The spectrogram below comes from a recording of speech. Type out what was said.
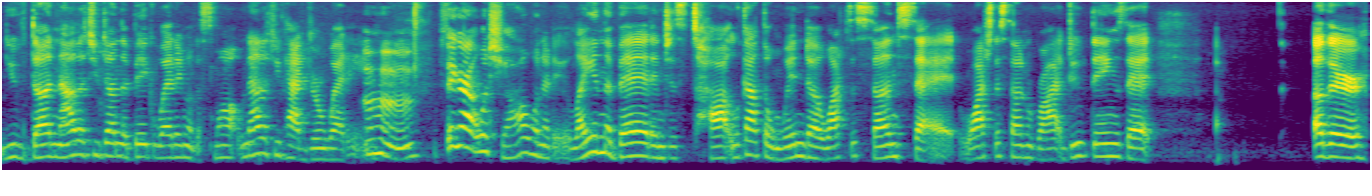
you've done now that you've done the big wedding or the small? Now that you've had your wedding, mhm. figure out what y'all want to do. Lay in the bed and just talk. Look out the window. Watch the sunset. Watch the sun rise. Do things that other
